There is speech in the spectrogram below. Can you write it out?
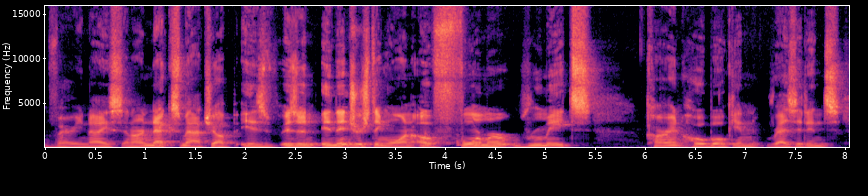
Very nice. And our next matchup is is an, an interesting one of former roommates, current Hoboken residents.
